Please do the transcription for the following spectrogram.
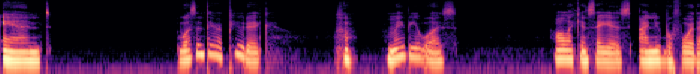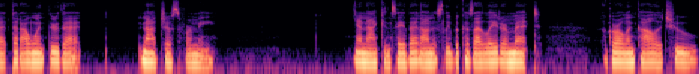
and it wasn't therapeutic. Maybe it was. All I can say is I knew before that that I went through that not just for me. And I can say that honestly because I later met a girl in college who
